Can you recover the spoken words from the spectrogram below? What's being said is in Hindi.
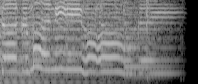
शादी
